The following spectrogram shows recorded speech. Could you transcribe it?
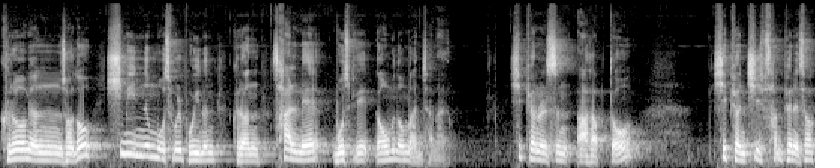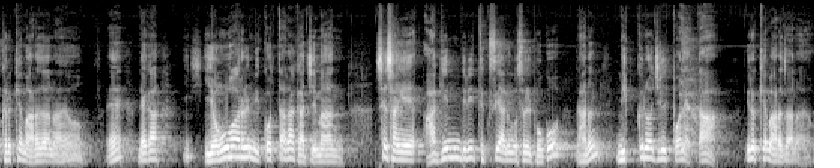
그러면서도 힘이 있는 모습을 보이는 그런 삶의 모습이 너무너무 많잖아요. 시편을 쓴 아삽도 시편 73편에서 그렇게 말하잖아요. 예? 내가 여호와를 믿고 따라가지만 세상에 악인들이 득세하는 것을 보고 나는 미끄러질 뻔했다. 이렇게 말하잖아요.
